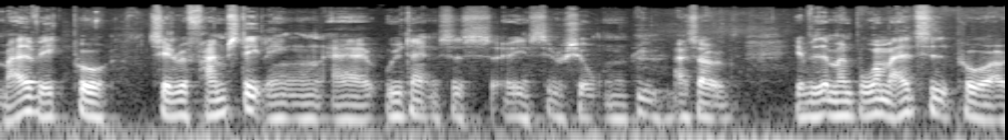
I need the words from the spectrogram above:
meget vægt på selve fremstillingen af uddannelsesinstitutionen. Mm. Altså, jeg ved, at man bruger meget tid på at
